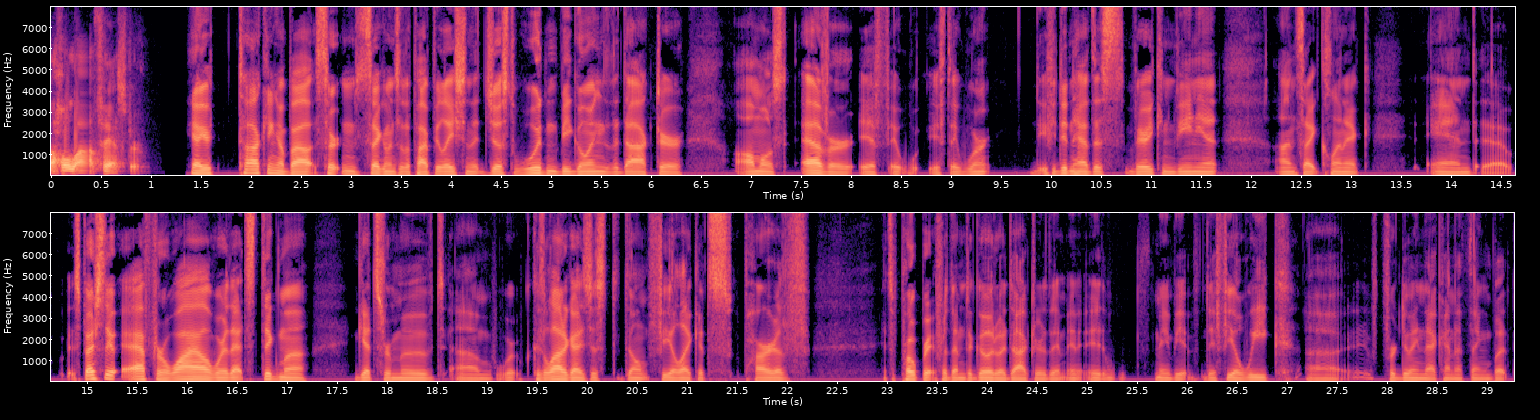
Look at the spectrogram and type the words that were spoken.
a whole lot faster. Yeah, you're talking about certain segments of the population that just wouldn't be going to the doctor almost ever if it if they weren't if you didn't have this very convenient on-site clinic. And uh, especially after a while where that stigma gets removed because um, a lot of guys just don't feel like it's part of it's appropriate for them to go to a doctor that it, it, maybe it, they feel weak uh, for doing that kind of thing but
